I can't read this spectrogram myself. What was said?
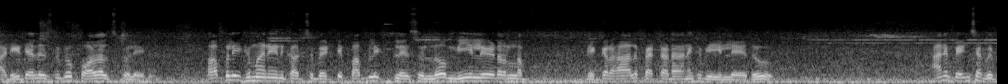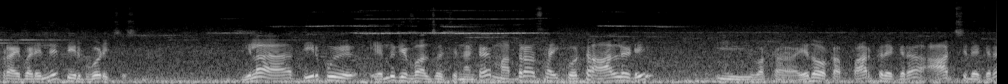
ఆ డీటెయిల్స్కు పోదలుచుకోలేదు. పబ్లిక్ మనీని ఖర్చు పెట్టి పబ్లిక్ ప్లేసుల్లో మీ లీడర్ల విగ్రహాలు పెట్టడానికి వీల్లేదు. అని బెంచ్ అభిప్రాయపడింది తీర్పు కూడా ఇచ్చేసింది. ఇలా తీర్పు ఎందుకు ఇవ్వాల్సి వచ్చిందంటే మద్రాస్ హైకోర్టు ఆల్రెడీ ఈ ఒక ఏదో ఒక పార్క్ దగ్గర ఆర్చ్ దగ్గర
